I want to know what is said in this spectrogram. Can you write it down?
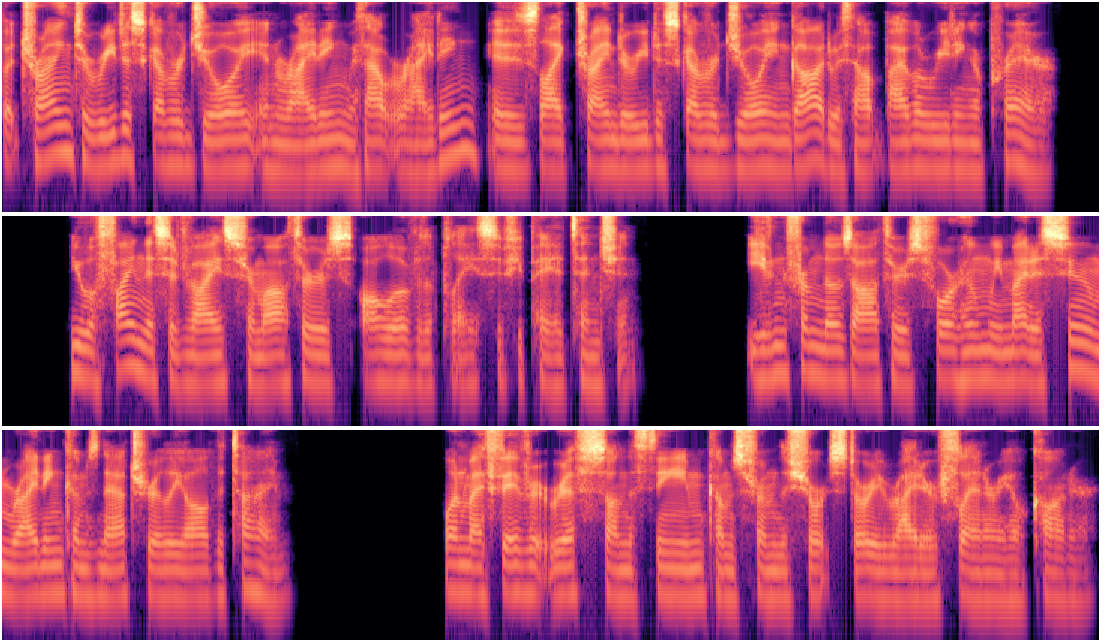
But trying to rediscover joy in writing without writing is like trying to rediscover joy in God without Bible reading or prayer. You will find this advice from authors all over the place if you pay attention, even from those authors for whom we might assume writing comes naturally all the time. One of my favorite riffs on the theme comes from the short story writer Flannery O'Connor.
